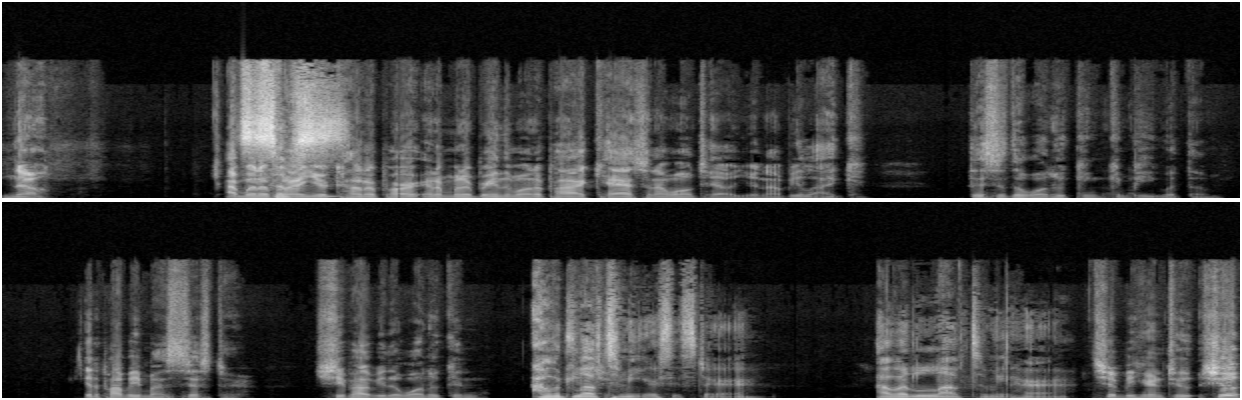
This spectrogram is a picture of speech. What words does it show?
No. I'm going to Subs- find your counterpart and I'm going to bring them on a podcast and I won't tell you. And I'll be like, this is the one who can compete with them. It'll probably be my sister. She probably be the one who can. I would love to meet your sister. I would love to meet her. She'll be here in two. She'll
